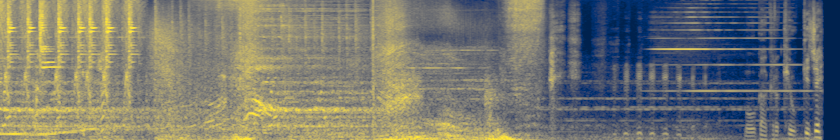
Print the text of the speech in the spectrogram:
뭐가 그렇게 웃기지?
